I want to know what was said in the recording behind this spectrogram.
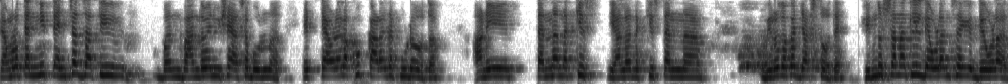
त्यामुळे त्यांनी त्यांच्याच जाती बांधवांविषयी असं बोलणं हे त्यावेळेला खूप काळाच्या पुढं होतं. आणि त्यांना नक्कीच याला नक्कीच त्यांना विरोधकच जास्त होते. हिंदुस्थानातील देवळांचे देवळात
